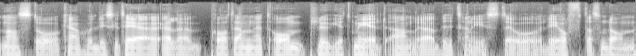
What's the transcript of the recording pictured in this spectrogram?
man står och kanske diskuterar eller pratar i allmänhet om plugget med andra biträdande jurister och det är ofta som de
